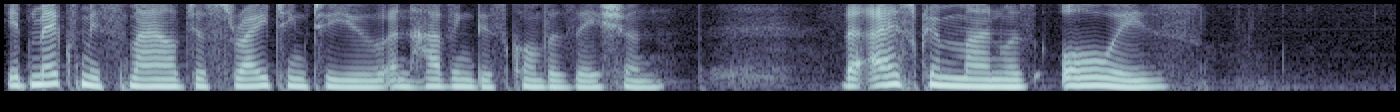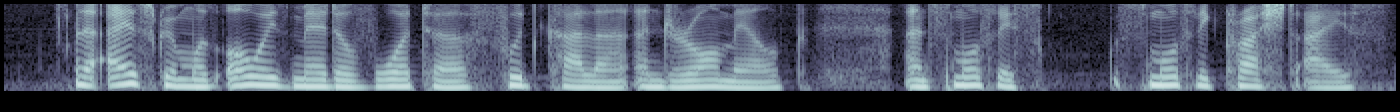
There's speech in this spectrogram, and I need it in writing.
It makes me smile just writing to you and having this conversation. The ice cream man was always the ice cream was always made of water, food color, and raw milk, and smoothly smoothly crushed ice.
